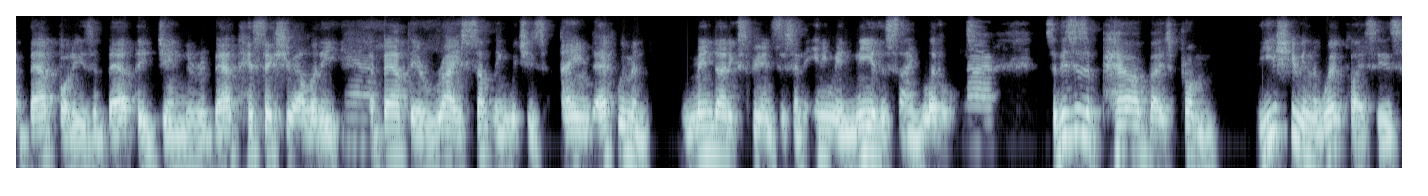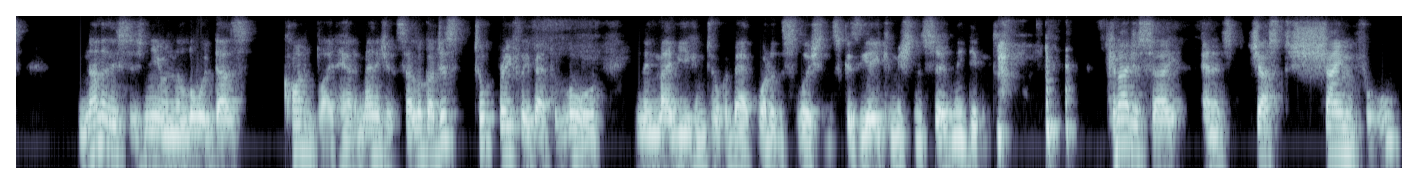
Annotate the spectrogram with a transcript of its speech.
about bodies, about their gender, about their sexuality, Yeah. about their race, something which is aimed at women. Men don't experience this on anywhere near the same level. No. So this is a power based problem. The issue in the workplace is none of this is new, and the law does contemplate how to manage it. So, look, I'll just talk briefly about the law, and then maybe you can talk about what are the solutions, because the E Commission certainly didn't. can I just say, and it's just shameful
